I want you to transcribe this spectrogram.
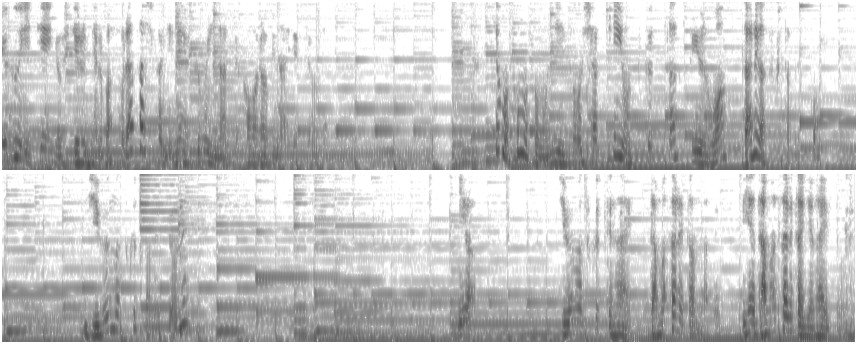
いうふうに定義をしているんであれば、それは確かにね、すぐになんて変わるわけないですよね。でもそもそもにその借金を作ったっていうのは誰が作ったんですか？自分が作ったんですよね。いや、自分は作ってない。騙されたんだね。いや、騙されたんじゃないですよね。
